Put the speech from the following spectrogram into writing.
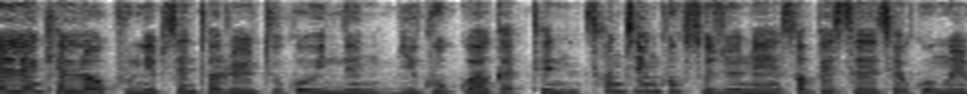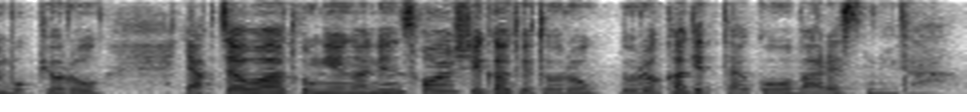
헬렌 켈러 국립센터를 두고 있는 미국과 같은 선진국 수준의 서비스 제공을 목표로 약자와 동행하는 서울시가 되도록 노력하겠다고 말했습니다.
